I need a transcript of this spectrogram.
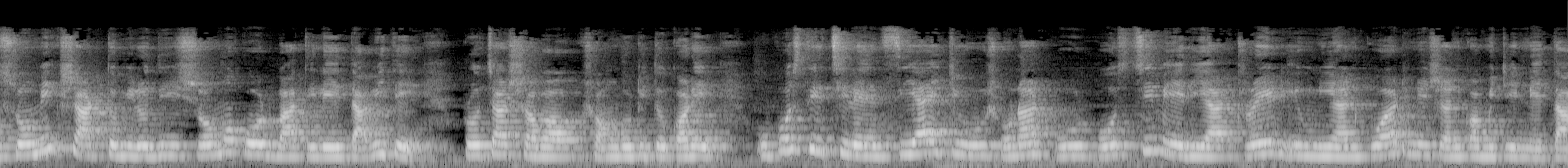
শ্রমিক স্বার্থবিরোধী শ্রম শ্রমকোড বাতিলের দাবিতে প্রচার সভাও সংগঠিত করে। উপস্থিত ছিলেন সিআইটিউ সোনারপুর পশ্চিম এরিয়া ট্রেড ইউনিয়ন কোয়ার্ডিনেশন কমিটির নেতা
